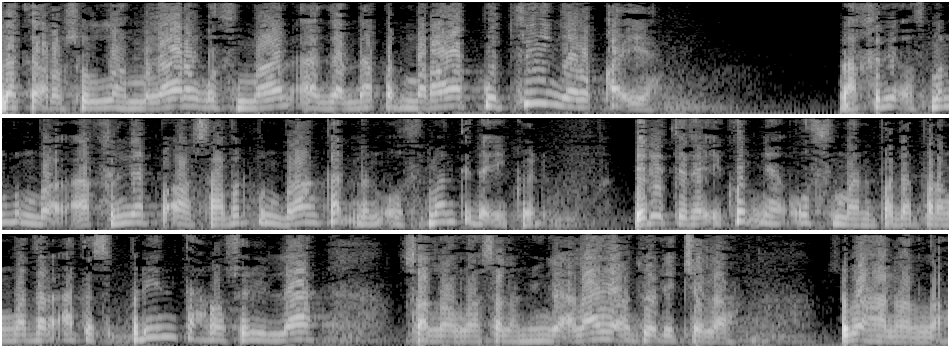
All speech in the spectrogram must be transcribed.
maka Rasulullah melarang Uthman agar dapat merawat putrinya Ruqayyah. Akhirnya Uthman pun akhirnya para sahabat pun berangkat dan Uthman tidak ikut. Jadi tidak ikutnya Uthman pada perang Badar atas perintah Rasulullah sallallahu alaihi wasallam hingga layak untuk dicela. Subhanallah.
